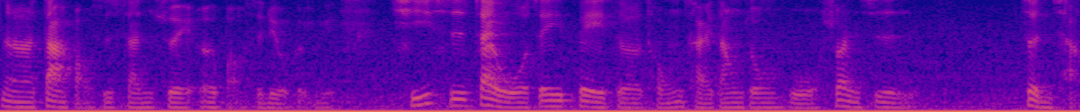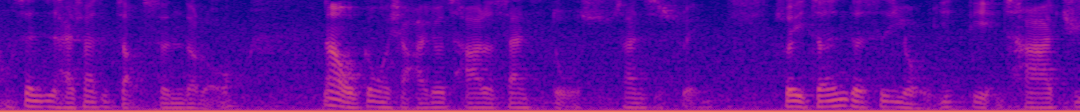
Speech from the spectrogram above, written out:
那大宝是三岁，二宝是六个月。其实，在我这一辈的同才当中，我算是正常，甚至还算是早生的喽。那我跟我小孩就差了三十多三十岁，所以真的是有一点差距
